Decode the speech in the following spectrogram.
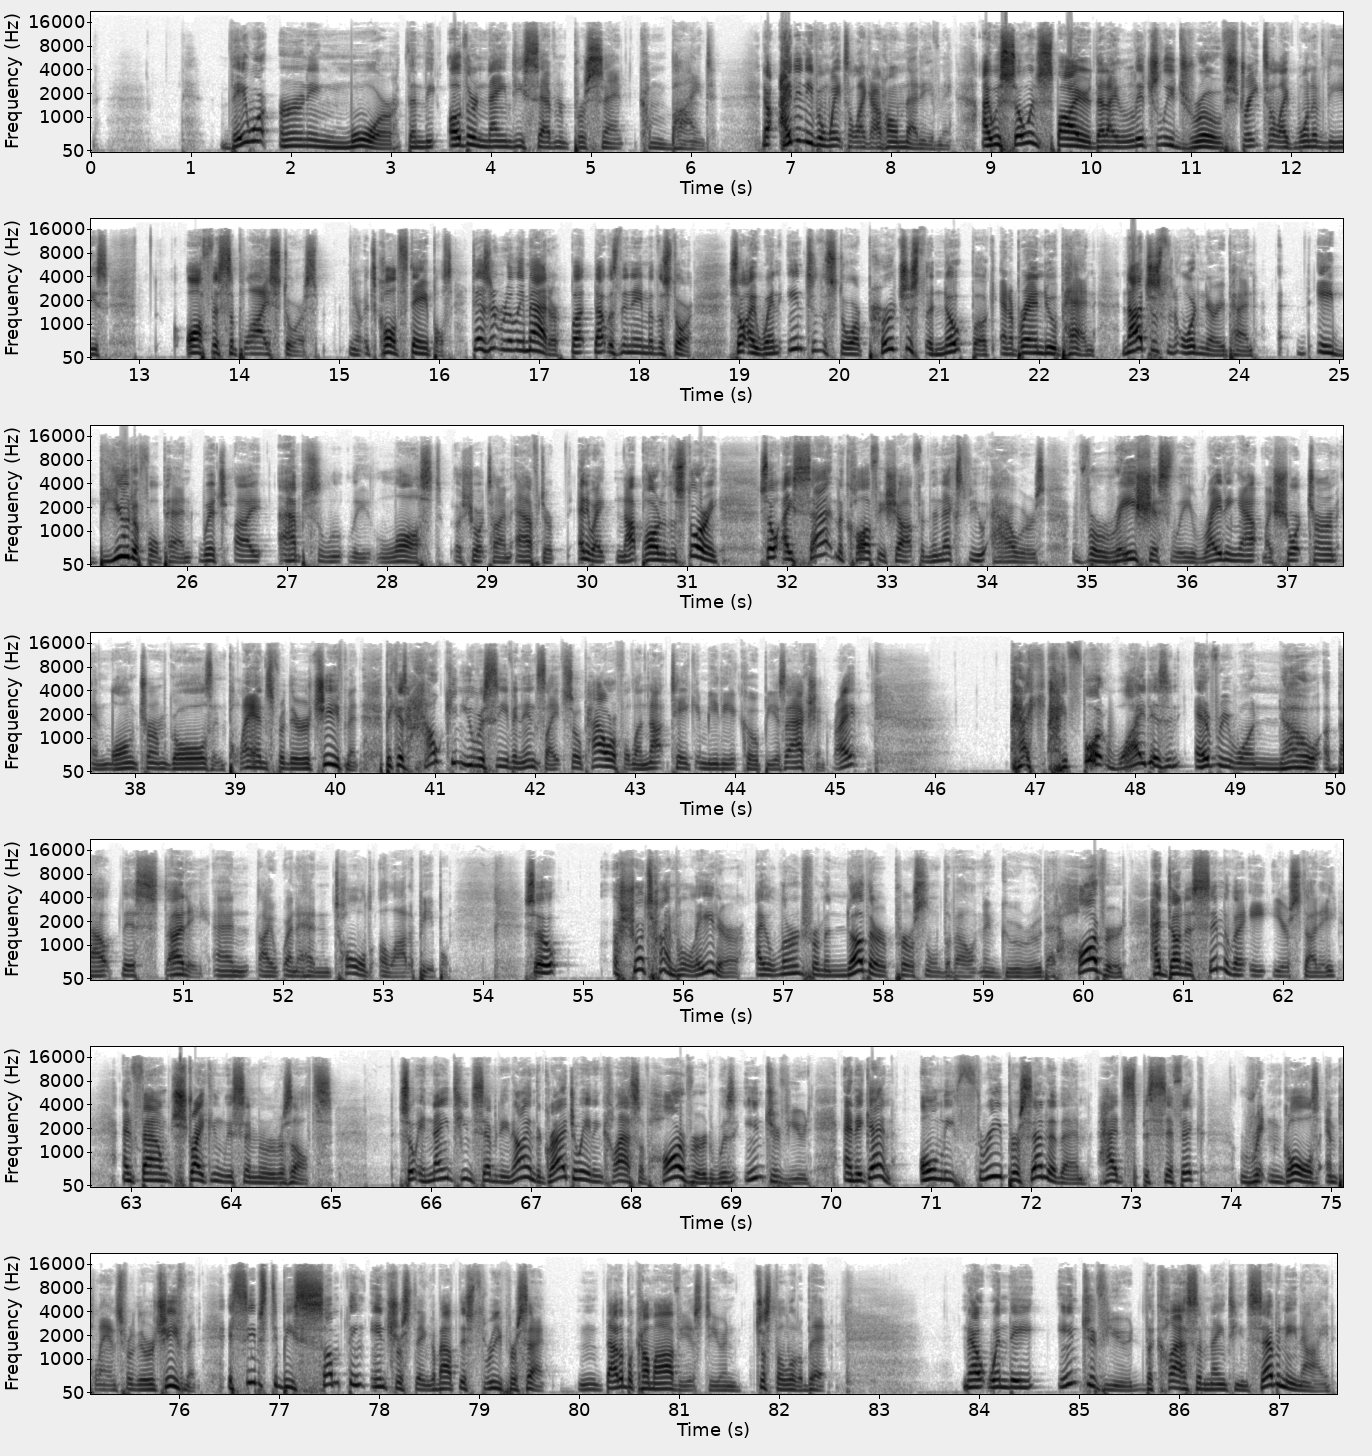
They were earning more than the other 97% combined. Now, I didn't even wait till I got home that evening. I was so inspired that I literally drove straight to like one of these office supply stores. You know, it's called Staples. Doesn't really matter, but that was the name of the store. So I went into the store, purchased a notebook and a brand new pen, not just an ordinary pen, a beautiful pen, which I absolutely lost a short time after. Anyway, not part of the story. So I sat in a coffee shop for the next few hours, voraciously writing out my short term and long term goals and plans for their achievement. Because how can you receive an insight so powerful and not take immediate copious action, right? And I, I thought, why doesn't everyone know about this study? And I went ahead and told a lot of people. So a short time later, I learned from another personal development guru that Harvard had done a similar eight year study and found strikingly similar results. So in 1979, the graduating class of Harvard was interviewed, and again, only 3% of them had specific written goals and plans for their achievement. It seems to be something interesting about this 3%. Mm, that'll become obvious to you in just a little bit. Now, when they interviewed the class of 1979,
